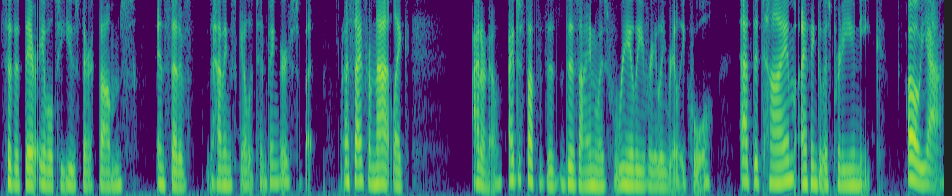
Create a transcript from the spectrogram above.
So that they're able to use their thumbs instead of having skeleton fingers. But aside from that, like, I don't know. I just thought that the design was really, really, really cool. At the time, I think it was pretty unique. Oh, yeah.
